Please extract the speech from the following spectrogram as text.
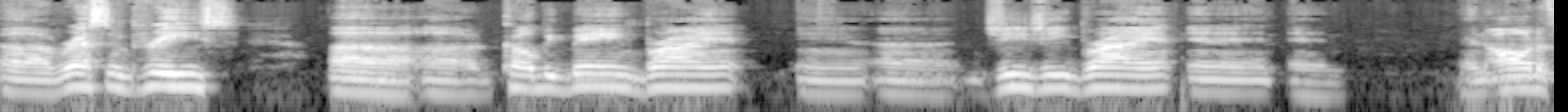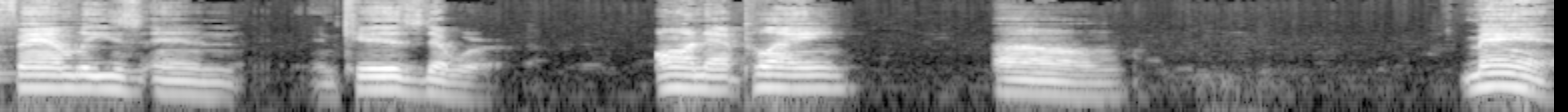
Uh, rest in peace, uh, uh, Kobe Bean Bryant and uh, Gigi Bryant and, and and and all the families and and kids that were on that plane. Um, man,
